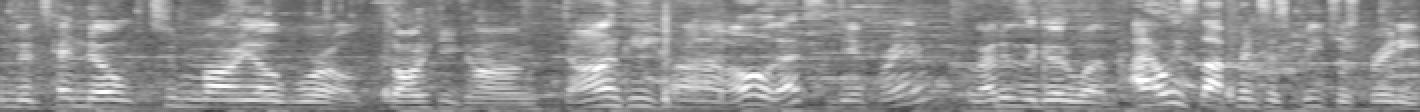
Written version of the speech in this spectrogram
Nintendo Super Mario world? Donkey Kong. Donkey Kong. Oh, that's different. That is a good one. I always thought Princess Peach was pretty,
